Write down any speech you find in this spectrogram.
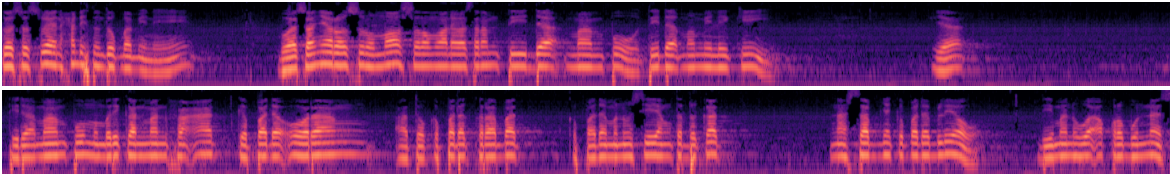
kesesuaian hadis untuk bab ini bahwasanya Rasulullah SAW tidak mampu, tidak memiliki ya tidak mampu memberikan manfaat kepada orang atau kepada kerabat, kepada manusia yang terdekat nasabnya kepada beliau di man huwa aqrabun nas.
